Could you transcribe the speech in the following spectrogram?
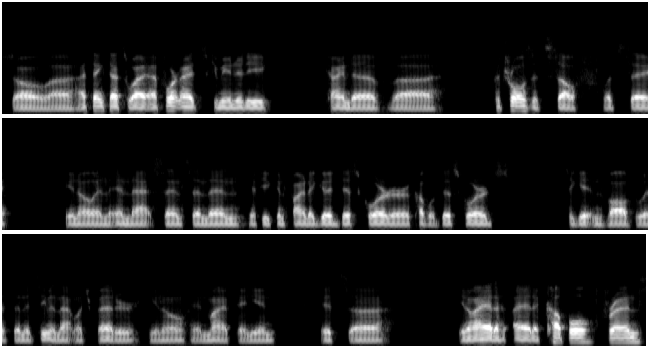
So uh, I think that's why uh, Fortnite's community kind of uh, patrols itself, let's say, you know, in in that sense. And then if you can find a good Discord or a couple Discords to get involved with, then it's even that much better, you know, in my opinion. It's uh you know, I had a I had a couple friends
